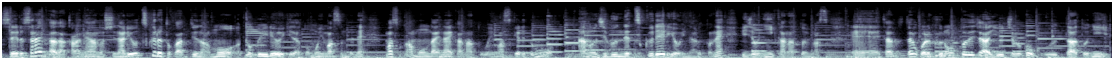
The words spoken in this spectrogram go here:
セールスライターだからね、あのシナリオを作るとかっていうのはもう得意領域だと思いますんでね、まあそこは問題ないかなと思いますけれども、あの自分で作れるようになるとね、非常にいいかなと思います。えー、例えばこれフロントでじゃあ YouTube 広告売った後に、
